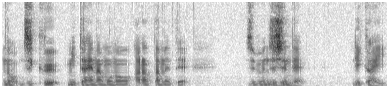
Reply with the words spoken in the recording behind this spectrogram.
の軸みたいなものを改めて自分自身で理解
